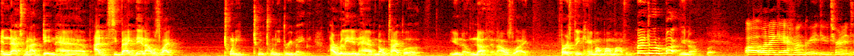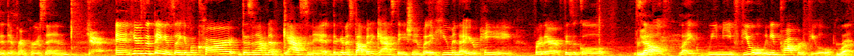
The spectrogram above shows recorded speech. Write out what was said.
And that's when I didn't have. I see back then I was like 22, 23 maybe. I really didn't have no type of, you know, nothing. I was like, first thing came out my mouth was, "Bitch, you the fuck," you know. But Uh, when I get hungry, I do turn into a different person. yeah. And here's the thing: it's like if a car doesn't have enough gas in it, they're gonna stop at a gas station. But a human that you're paying for their physical Yeah. self, like we need fuel. We need proper fuel. Right.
